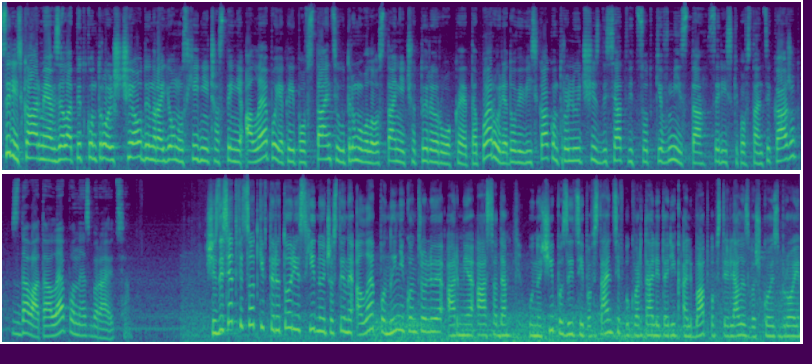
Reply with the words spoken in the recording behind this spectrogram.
Сирійська армія взяла під контроль ще один район у східній частині Алепо, який повстанці утримували останні чотири роки. Тепер урядові війська контролюють 60% міста. Сирійські повстанці кажуть, здавати Алепо не збираються. 60% території східної частини Алеппо нині контролює армія Асада. Уночі позиції повстанців у кварталі Тарік Альбаб обстріляли з важкої зброї.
